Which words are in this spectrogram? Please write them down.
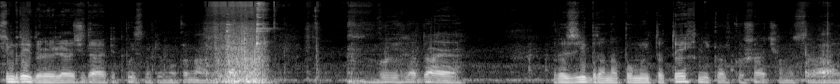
Всім привіт, глядачі, підписників на каналі. Виглядає розібрана помита техніка в кошачому сараї.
